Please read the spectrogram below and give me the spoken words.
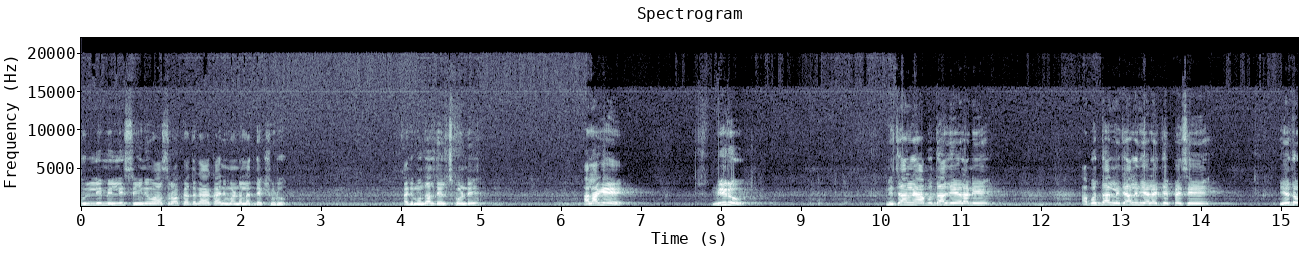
తుల్లిమిల్లి శ్రీనివాసరావు పెద్దగాకాని మండల అధ్యక్షుడు. అది ముందాలు తెలుసుకోండి. అలాగే మీరు నిజాలని అబద్ధాలు చేయాలని అబద్ధాలు నిజాలను చేయాలని చెప్పేసి ఏదో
